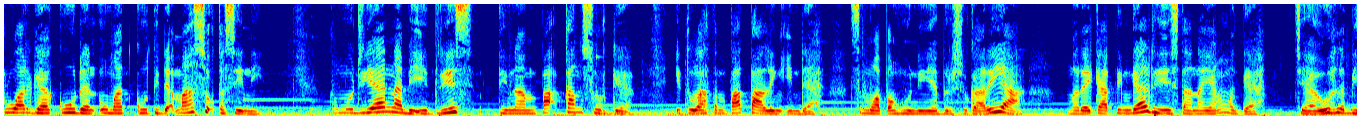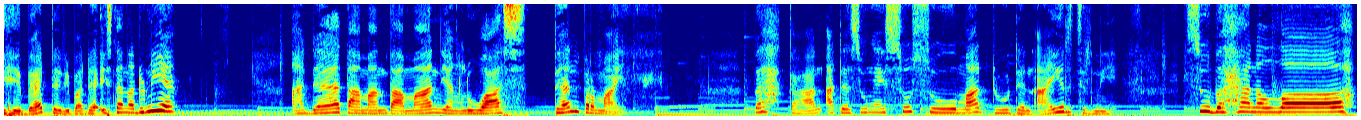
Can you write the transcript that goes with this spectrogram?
keluargaku dan umatku tidak masuk ke sini. Kemudian Nabi Idris dinampakkan surga. Itulah tempat paling indah. Semua penghuninya bersukaria. Mereka tinggal di istana yang megah, jauh lebih hebat daripada istana dunia ada taman-taman yang luas dan permai. Bahkan ada sungai susu, madu, dan air jernih. Subhanallah,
